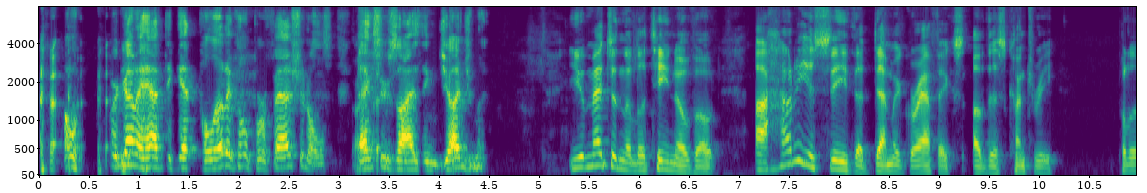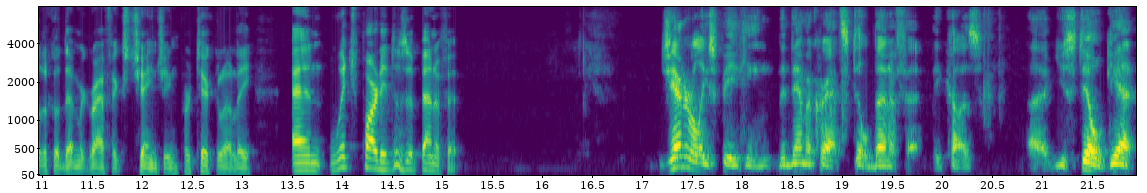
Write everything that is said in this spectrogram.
we're going to have to get political professionals exercising judgment. You mentioned the Latino vote. Uh, how do you see the demographics of this country, political demographics changing, particularly, and which party does it benefit? Generally speaking, the Democrats still benefit because uh, you still get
